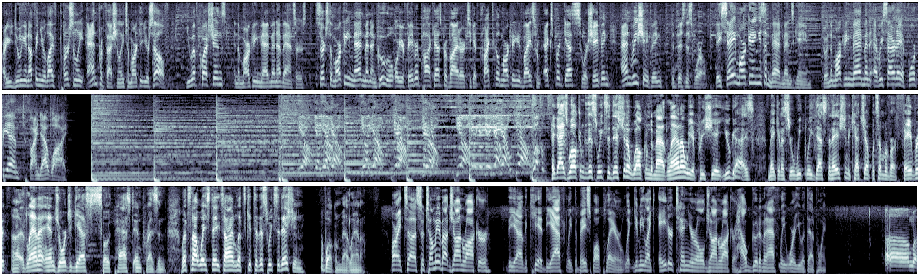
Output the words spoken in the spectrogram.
Are you doing enough in your life personally and professionally to market yourself? You have questions, and the Marketing Madmen have answers. Search the Marketing Madmen on Google or your favorite podcast provider to get practical marketing advice from expert guests who are shaping and reshaping the business world. They say marketing is a madmen's game. Join the Marketing Madmen every Saturday at 4 p.m. to find out why. Hey guys, welcome to this week's edition of Welcome to Mad Atlanta. We appreciate you guys making us your weekly destination to catch up with some of our favorite uh, Atlanta and Georgia guests, both past and present. Let's not waste any time. Let's get to this week's edition of Welcome to Atlanta. All right, uh, so tell me about John Rocker, the uh, the kid, the athlete, the baseball player. Give me like eight or ten year old John Rocker. How good of an athlete were you at that point? Um,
